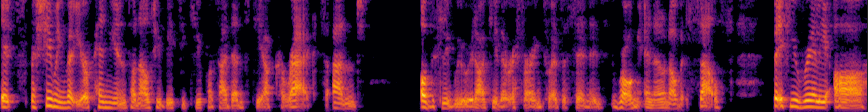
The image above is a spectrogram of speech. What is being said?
It's assuming that your opinions on LGBTQ plus identity are correct. And obviously, we would argue that referring to as a sin is wrong in and of itself. But if you really are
